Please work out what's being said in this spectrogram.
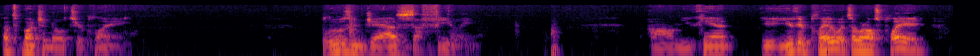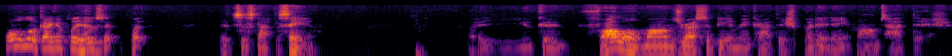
That's a bunch of notes you're playing. Blues and jazz is a feeling. Um, you can't, you, you can play what someone else played. Oh, look, I can play his, but it's just not the same. Uh, you could follow mom's recipe and make hot dish, but it ain't mom's hot dish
